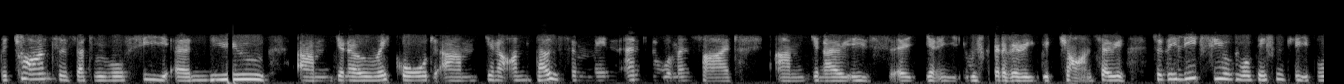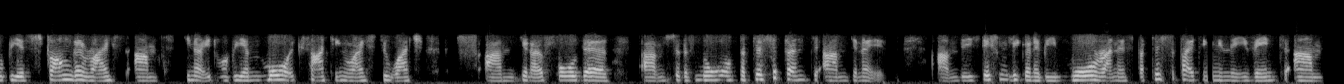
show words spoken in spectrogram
the chances that we will see a new, um, you know, record, um, you know, on both the men and the women's side, um, you know, is uh, you know we've got a very good chance. So, so the elite field will definitely it will be a stronger race. Um, you know, it will be a more exciting race to watch um, you know, for the um, sort of normal participant, um, you know, um, there's definitely going to be more runners participating in the event, um,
